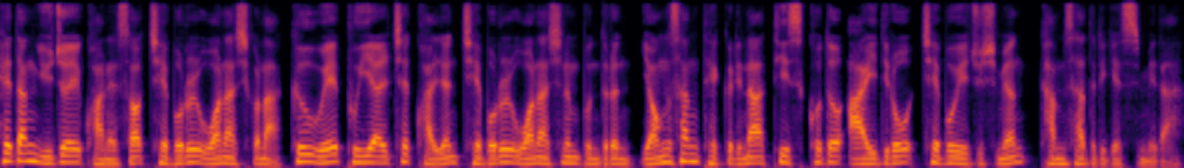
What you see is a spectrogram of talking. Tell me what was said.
해당 유저에 관해서 제보를 원하시거나 그 외 VR챗 관련 제보를 원하시는 분들은 영상 댓글이나 디스코드 아이디로 제보해 주시면 감사드리겠습니다.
